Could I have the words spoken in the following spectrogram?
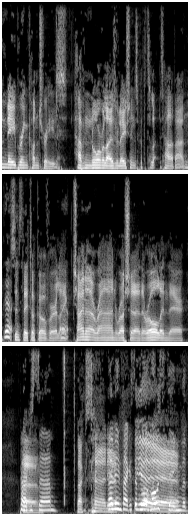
neighboring countries have normalized relations with the Tal- Taliban Yeah. since they took over. Like Yeah. China, Iran, Russia, they're all in there. Pakistan. Um, Pakistan. I mean, Pakistan Yeah, were yeah, hosting yeah. the Taliban.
